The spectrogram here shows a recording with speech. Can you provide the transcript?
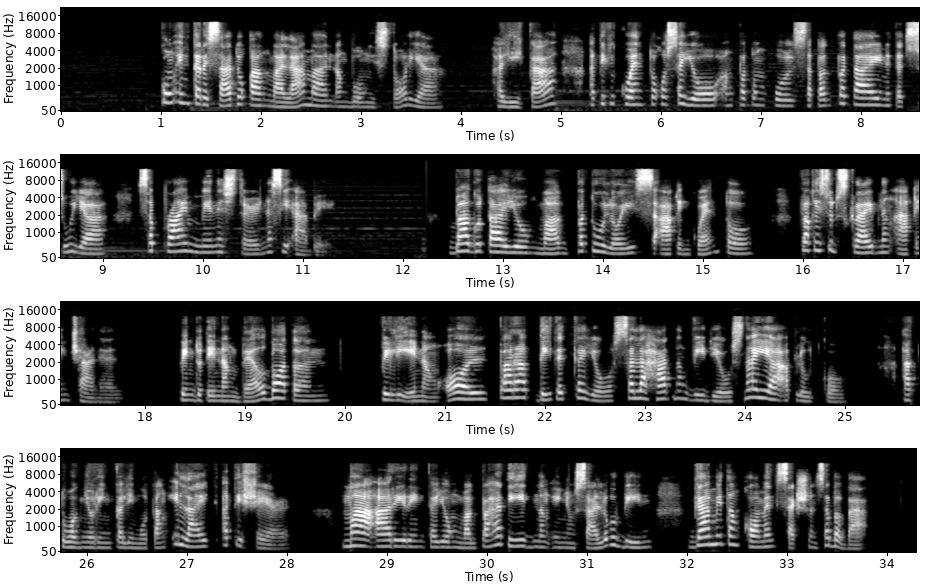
Kung interesado kang malaman ang buong istorya, halika at ikikwento ko sa iyo ang patungkol sa pagpatay ni Tetsuya sa Prime Minister na si Abe. Bago tayo magpatuloy sa aking kwento, pakisubscribe ng aking channel. Pindutin ang bell button, piliin ang all para updated kayo sa lahat ng videos na i-upload ko. At huwag nyo rin kalimutang i-like at i-share. Maaari rin kayong magpahatid ng inyong saloobin gamit ang comment section sa baba.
